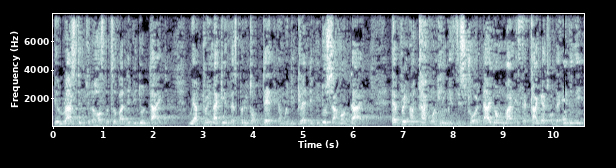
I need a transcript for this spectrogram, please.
They rushed him to the hospital, but Davido died. We are praying against the spirit of death and we declare Davido shall not die. Every attack on him is destroyed. That young man is a target of the enemy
